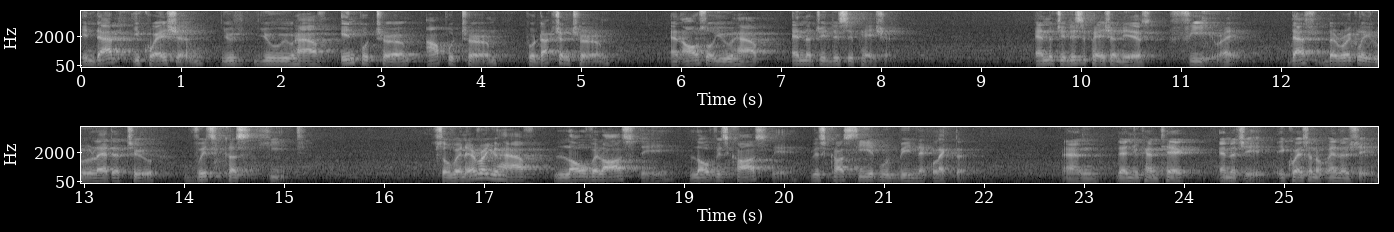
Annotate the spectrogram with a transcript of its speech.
In that equation, you, you have input term, output term, production term, and also you have energy dissipation. Energy dissipation is phi, right? That's directly related to viscous heat. So whenever you have low velocity, low viscosity, viscous heat would be neglected. And then you can take energy, equation of energy,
